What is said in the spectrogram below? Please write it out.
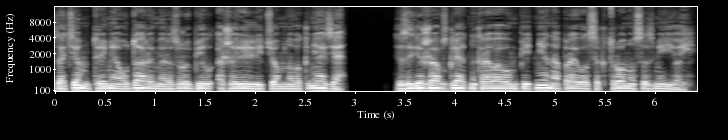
Затем тремя ударами разрубил ожерелье темного князя и, задержав взгляд на кровавом пятне, направился к трону со змеей.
